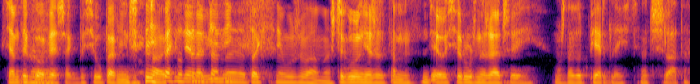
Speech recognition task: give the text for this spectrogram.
Chciałem tylko, Nie. wiesz, jakby się upewnić, że nie tak, to będzie na wtedy tam wizji. e, takich nie używamy. Szczególnie, że tam dzieją się różne rzeczy i można do pierdla iść na 3 lata.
